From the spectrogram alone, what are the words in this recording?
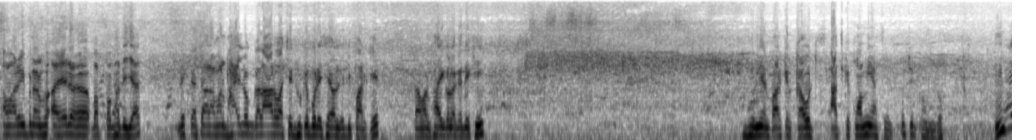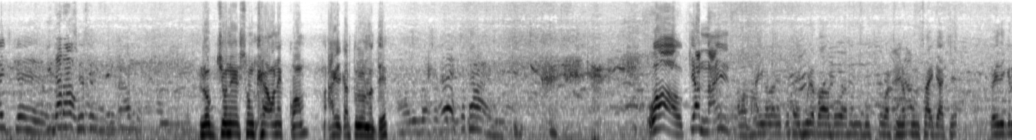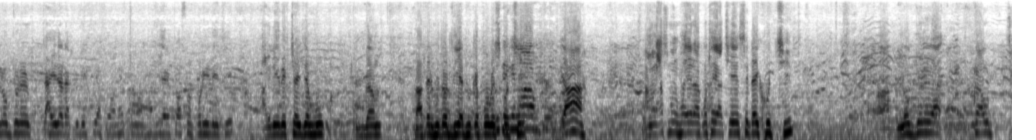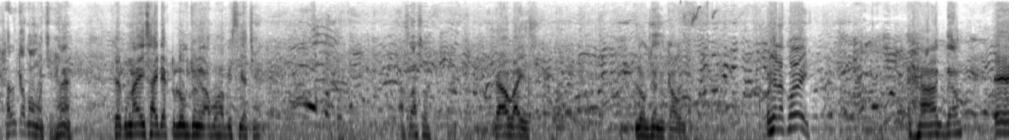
আমার ইবনার ভাইয়ের বাপ্পা ভাতি ভাতিজার দেখতে পাচ্ছ, আর আমার ভাই লোকগুলো আরও আছে, ঢুকে পড়েছে অলরেডি পার্কে তো আমার ভাইগুলোকে দেখি। ইউনিয়ন পার্কের কাউট আজকে কমই আছে, প্রচুর কম লোক। লোকজনের সংখ্যা অনেক কম আগেকার তুলনাতে। ওয়াও কি আর নাইস আমার ভাইগুলাকে কোথায় ঘুরে পাবো এখন বুঝতে পারছি না, কোন সাইডে আছে। তো এইদিকে লোকজনের চাহিদাটা একটু বেশি আছে অনেক আমার জায়গায় চশমা পরিয়ে দিয়েছি। আর এদিকে দেখছি যে মুখ একদম দাঁতের ভিতর দিয়ে ঢুকে প্রবেশ করছি। আমার আসমল ভাইয়েরা কোথায় আছে সেটাই খুঁজছি। আর লোকজনের ক্রাউড হালকা কম আছে হ্যাঁ। সেরকম না এই সাইডে একটু লোকজনের আবহাওয়া বেশি আছে। আসো আসো। যাও গাইস লোকজন ক্রাউড ওইখানে কই? হ্যাঁ একদম এ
